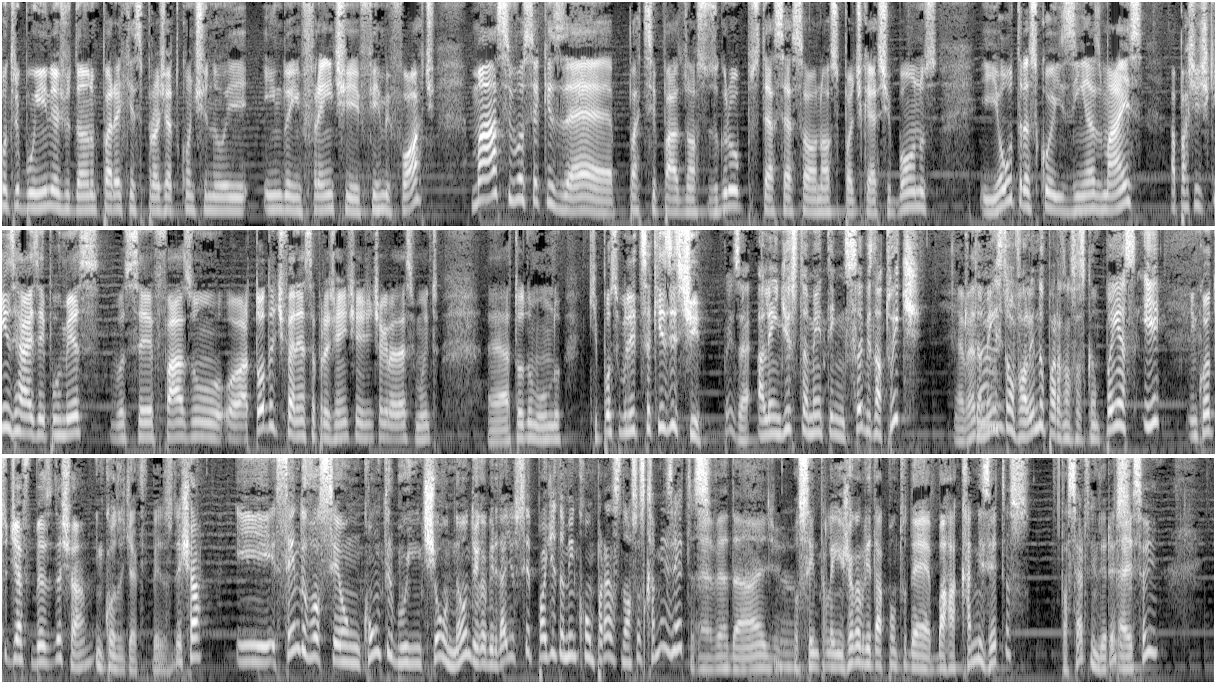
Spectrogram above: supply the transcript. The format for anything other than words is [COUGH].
contribuindo e ajudando para que esse projeto continue indo em frente firme e forte. Mas se você quiser participar dos nossos grupos, ter acesso ao nosso podcast bônus e outras coisinhas mais, a partir de 15 reais aí por mês, você faz um, a toda a diferença pra gente e a gente agradece muito é, a todo mundo que possibilita isso aqui existir. Pois é. Além disso, também tem subs na Twitch. É que também estão valendo para as nossas campanhas e, Enquanto o Jeff Bezos deixar. enquanto o Jeff Bezos deixar. E sendo você um contribuinte ou não de jogabilidade, você pode também comprar as nossas camisetas. É verdade. Você entra lá em jogabilidade.de barra camisetas, tá certo o endereço? É isso aí.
